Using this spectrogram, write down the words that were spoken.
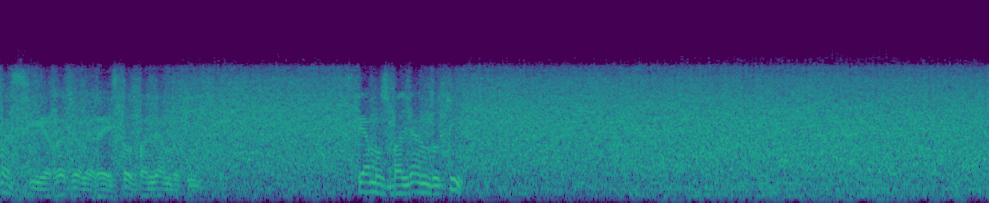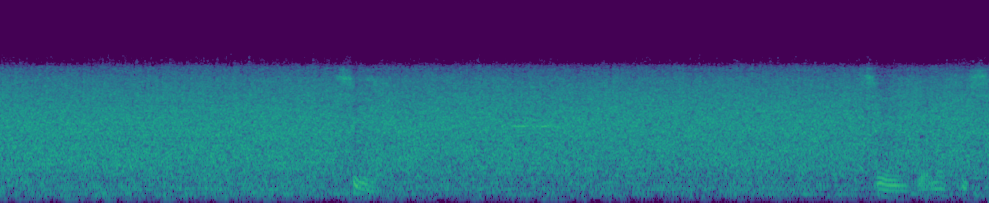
Ma sì, ha ragione lei, sto sbagliando tutto. Stiamo sbagliando tutto. Ma chissà.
